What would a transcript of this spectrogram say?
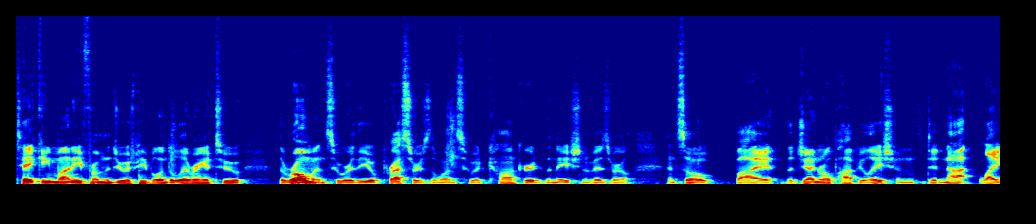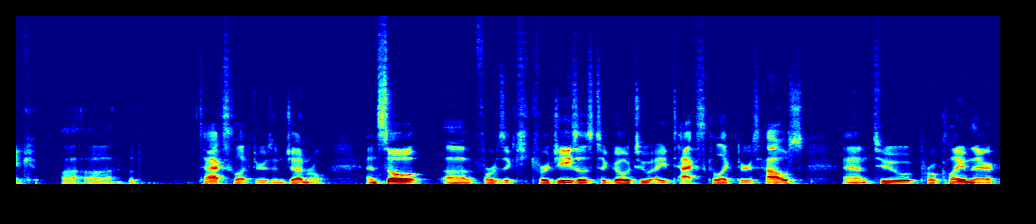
taking money from the Jewish people and delivering it to the Romans, who were the oppressors, the ones who had conquered the nation of Israel. And so, by the general population, did not like uh, uh, the tax collectors in general. And so, uh, for for Jesus to go to a tax collector's house and to proclaim there,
